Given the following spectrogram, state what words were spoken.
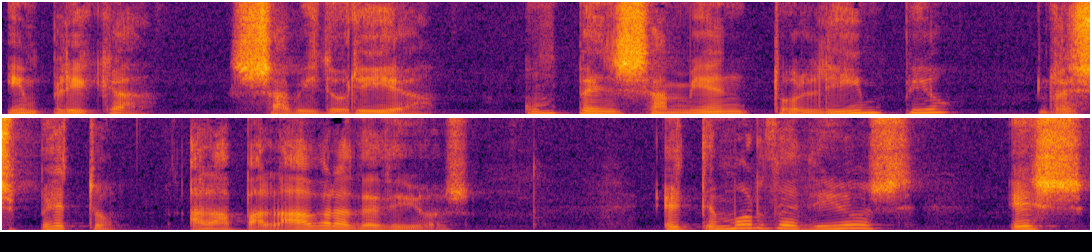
implica sabiduría, un pensamiento limpio, respeto a la palabra de Dios. El temor de Dios es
